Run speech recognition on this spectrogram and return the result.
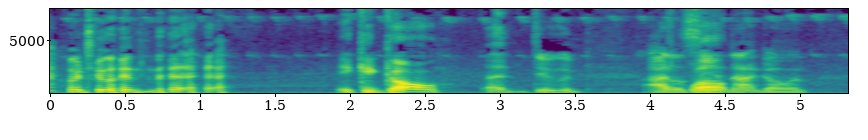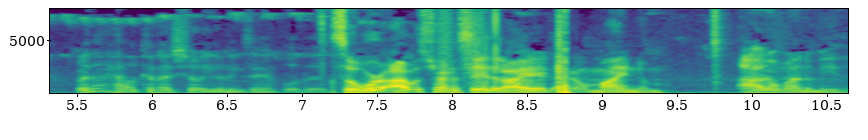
We're doing, it could go. Uh, dude. I don't see it not going. Where the hell can I show you an example of this? So we're. I was trying to say that I I don't mind them. I don't mind them either.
